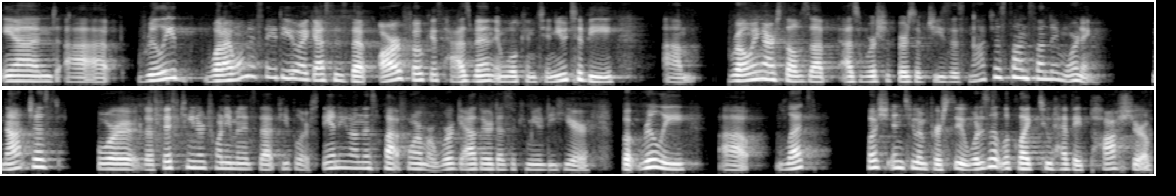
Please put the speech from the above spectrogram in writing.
And uh, really, what I want to say to you, I guess, is that our focus has been and will continue to be um, growing ourselves up as worshipers of Jesus, not just on Sunday morning, not just for the 15 or 20 minutes that people are standing on this platform or we're gathered as a community here, but really, uh, let's push into and pursue what does it look like to have a posture of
